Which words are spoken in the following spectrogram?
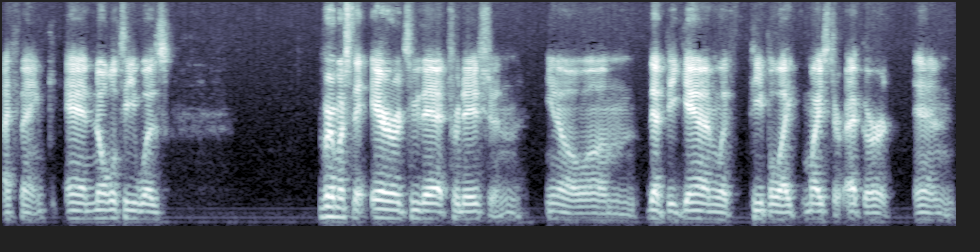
I think, and Nolte was very much the heir to that tradition, you know, um, that began with people like Meister Eckhart and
